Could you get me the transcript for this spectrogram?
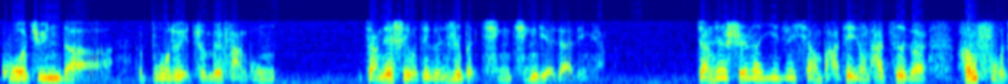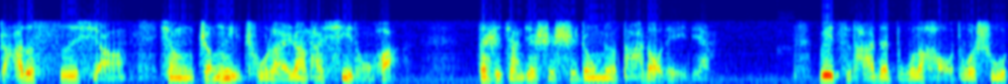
国军的部队，准备反攻。蒋介石有这个日本情情节在里面。蒋介石呢，一直想把这种他自个儿很复杂的思想，想整理出来，让他系统化。但是蒋介石始终没有达到这一点。为此，他在读了好多书，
